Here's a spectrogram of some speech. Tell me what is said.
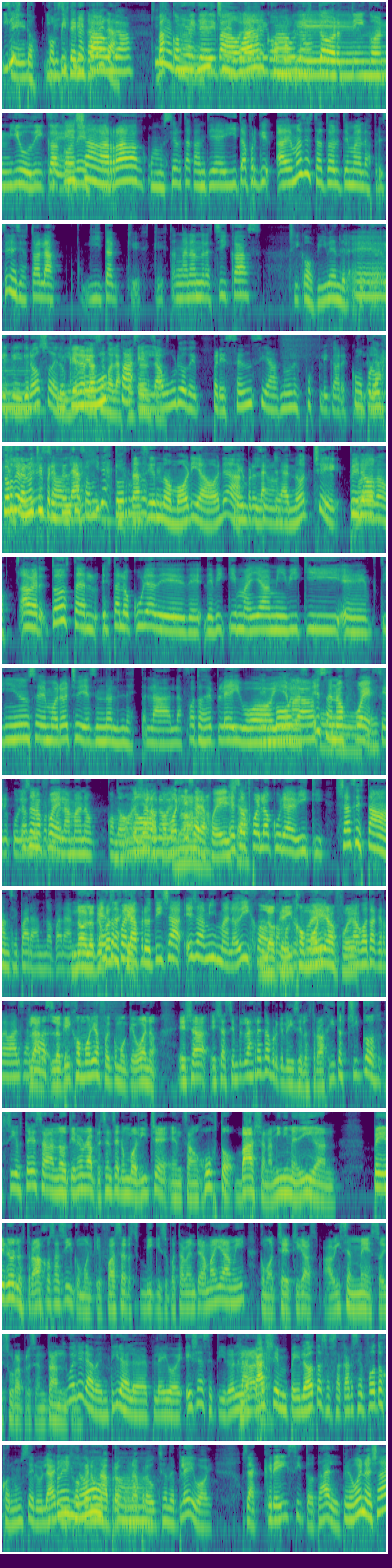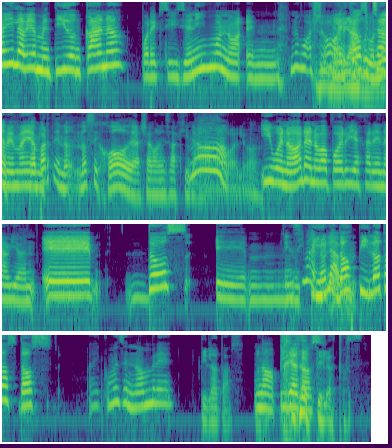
Y Sí, listo. Y con Peter y una carrera. Paula. ¿Quién Vas con Peter y Paula, igual con Storti, con Yudica, Sí. con ella esto. agarraba como cierta cantidad de guita, porque además está todo el tema de las presencias, toda la guita que, que están ganando las chicas. Chicos, viven del Eh, el grosso del Lo que dinero me lo hacen gusta con las el presencias. laburo de presencia, no les puedo explicar. Es como La productor de la noche y presencia Las son giras que está haciendo Mori ahora, la, noche, Pero, no, no. a ver, toda esta, esta locura de, de, de Vicky en Miami, Vicky eh, tiñéndose de morocho y haciendo la- la- las fotos de Playboy En y bolas. demás. Eso no Uh, fue. Eso no fue de la mano como No, No, esa no, no, fue esa no. la fue ella. Eso fue locura de Vicky. Ya se estaban separando para mí. No, lo que Esto pasa es fue que- la frutilla, ella misma lo dijo. Lo que dijo Moria fue. La gota que rebalsa Claro, lo que dijo Moria fue como que, bueno, ella, ella siempre las reta porque le dice: Los trabajitos chicos, si ustedes háganlo, tienen una presencia en un boliche en San Justo, vayan, a mí ni me digan. Pero los trabajos así, como el que fue a hacer Vicky supuestamente a Miami, como, che, chicas, avísenme, soy su representante. Igual era mentira lo de Playboy. Ella se tiró en la calle en pelotas a sacarse fotos con un celular Re y dijo que era una, pro- una producción de Playboy. O sea, crazy total. Pero bueno, ya ahí la habían metido en cana por exhibicionismo no, en Nueva York. en Miami. Estados Escuchame, Unidos. Miami. Y aparte no, no se jode allá con esa gira. No. boludo. Y bueno, ahora no va a poder viajar en avión. Eh, dos. eh, Encima pi- no la- Dos pilotos, dos. ay, ¿Cómo es el nombre? Pilotas. No, pilotos. Pilotos.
